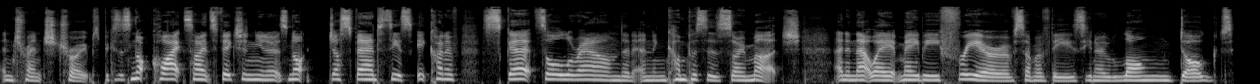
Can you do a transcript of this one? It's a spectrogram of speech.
entrenched tropes because it's not quite science fiction, you know, it's not just fantasy, it's, it kind of skirts all around and, and encompasses so much. And in that way, it may be freer of some of these, you know, long dogged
